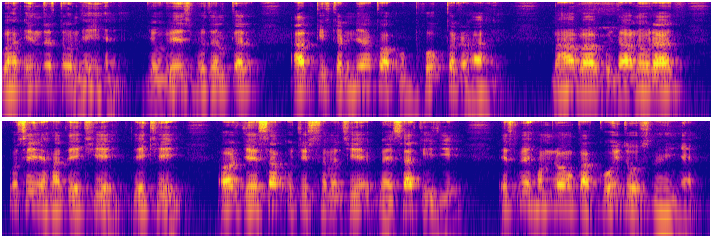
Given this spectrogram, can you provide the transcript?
वह इंद्र तो नहीं है जो वेश बदल कर आपकी कन्या का उपभोग कर रहा है। महाबाहु दानवराज, उसे यहाँ देखिए देखिए, और जैसा उचित समझिए, वैसा कीजिए। इसमें हम लोगों का कोई दोष नहीं है।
